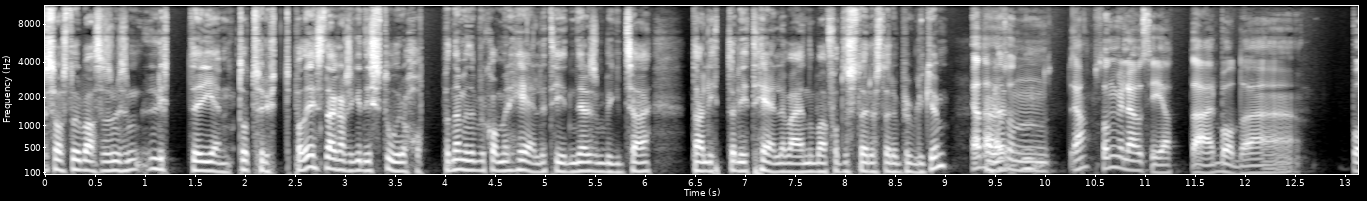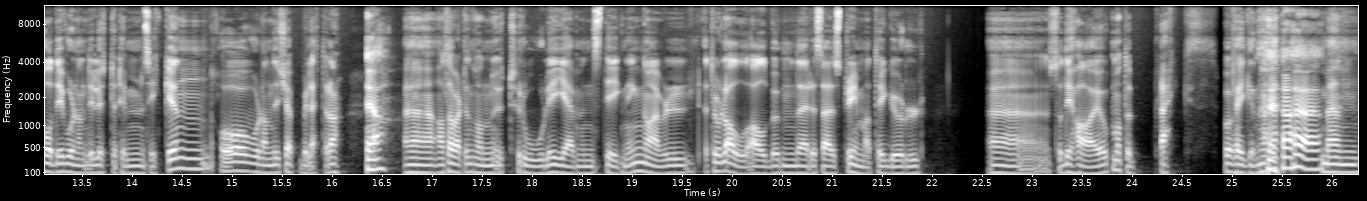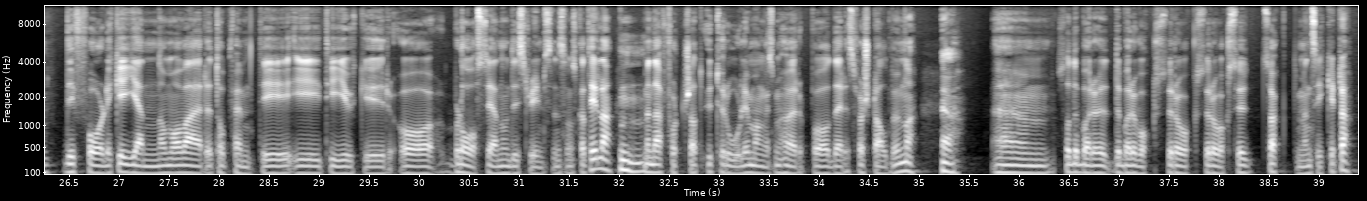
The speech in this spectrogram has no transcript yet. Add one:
så stor base som liksom lytter jevnt og trutt på de, så det er kanskje ikke de store hoppene, men det kommer hele tiden. De har liksom bygd seg da litt og litt hele veien og bare fått et større og større publikum. Ja, det Er jo sånn, ja, sånn vil jeg jo si at det er både, både i hvordan de lytter til musikken, og hvordan de kjøper billetter. da. Ja. Uh, at det har vært en sånn utrolig jevn stigning. Nå er vel, Jeg tror alle albumene deres er streama til gull, uh, så de har jo på en måte plaques på veggene. Men de får det ikke gjennom å være topp 50 i ti uker og blåse gjennom de streamsene som skal til. Mm. Men det er fortsatt utrolig mange som hører på deres første album. Ja. Um, så det bare, det bare vokser og vokser og vokser, sakte, men sikkert. da.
